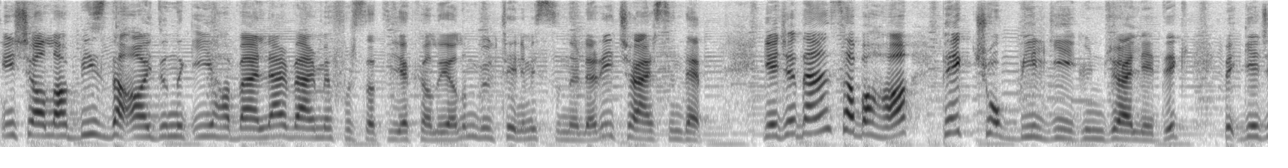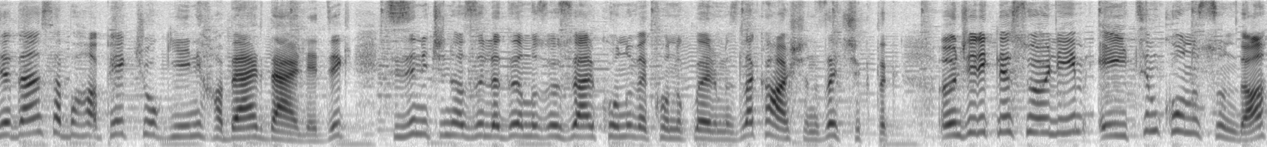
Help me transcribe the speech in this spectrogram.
İnşallah biz de aydınlık iyi haberler verme fırsatı yakalayalım bültenimiz sınırları içerisinde. Geceden sabaha pek çok bilgiyi güncelledik. ve Geceden sabaha pek çok yeni haber derledik. Sizin için hazırladığımız özel konu ve konuklarımızla karşınıza çıktık. Öncelikle söyleyeyim eğitim konusunda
